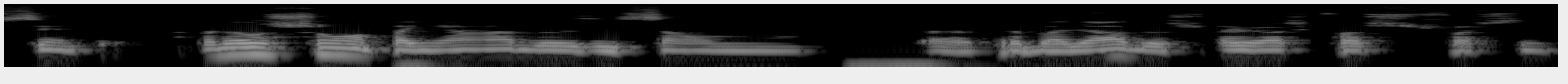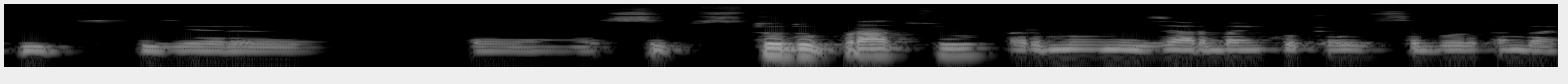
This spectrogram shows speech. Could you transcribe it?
sempre. Quando elas são apanhadas e são ah, trabalhadas, eu acho que faz, faz sentido se fizer ah, se, se todo o prato harmonizar bem com aquele sabor também.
